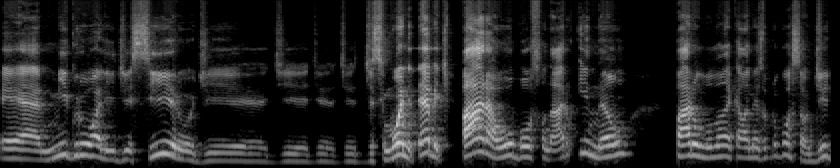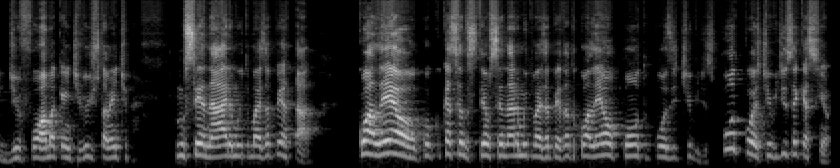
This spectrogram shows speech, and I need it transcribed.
é, migrou ali de Ciro, de, de, de, de, Simone Tebet para o Bolsonaro e não para o Lula naquela mesma proporção, de, de forma que a gente viu justamente um cenário muito mais apertado. Qual é o. Se tem um cenário muito mais apertado, qual é o ponto positivo disso? O ponto positivo disso é que assim, ó,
